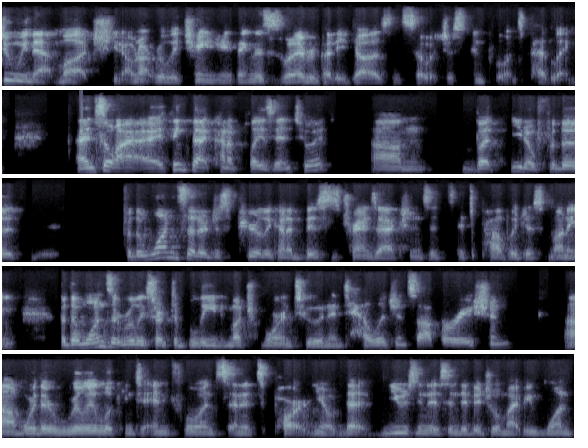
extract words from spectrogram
doing that much. You know, I'm not really changing anything. This is what everybody does, and so it's just influence peddling. And so I, I think that kind of plays into it. Um, but you know, for the for the ones that are just purely kind of business transactions, it's it's probably just money. But the ones that really start to bleed much more into an intelligence operation. Um, where they're really looking to influence and it's part you know that using this individual might be one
